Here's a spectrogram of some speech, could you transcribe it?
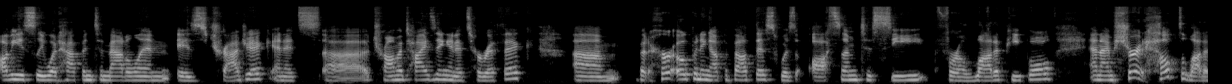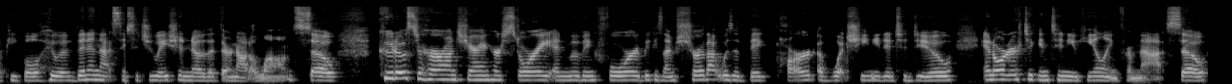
obviously, what happened to Madelene is tragic and it's uh, traumatizing and it's horrific. Um, but her opening up about this was awesome to see for a lot of people. And I'm sure it helped a lot of people who have been in that same situation know that they're not alone. So kudos to her on sharing her story and moving forward because I'm sure that was a big part of what she needed to do in order to continue healing from that. So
